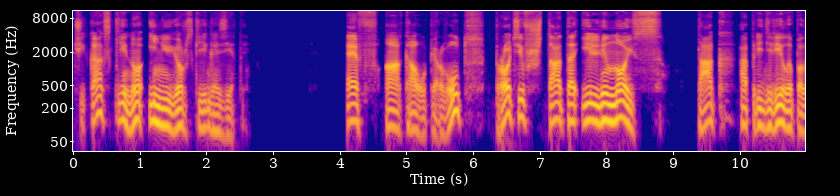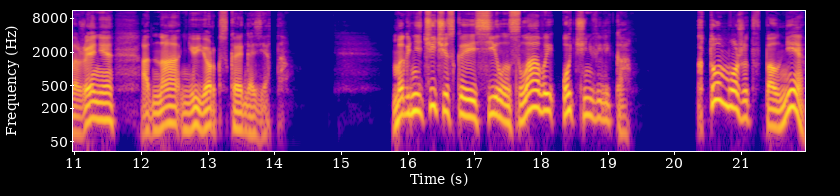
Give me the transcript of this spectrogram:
чикагские, но и нью-йоркские газеты. Ф. А. Каупервуд против штата Иллинойс. Так определила положение одна нью-йоркская газета. Магнетическая сила славы очень велика. Кто может вполне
